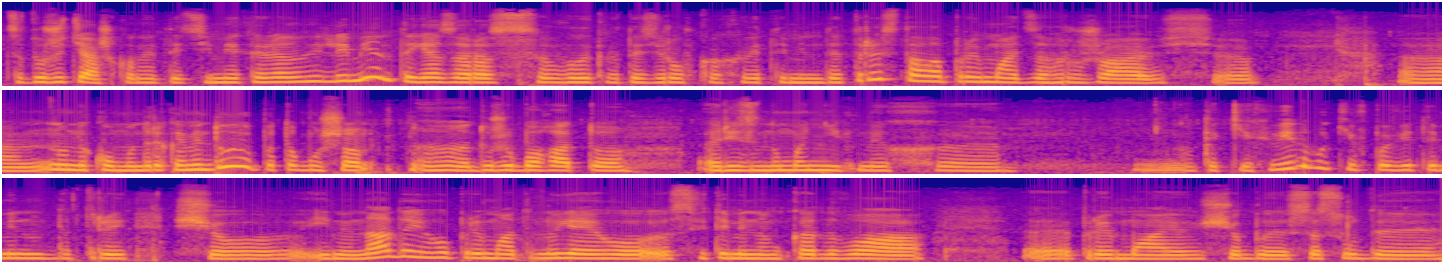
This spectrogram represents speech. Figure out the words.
це дуже тяжко знайти ці мікроелементи. Я зараз в великих дозіровках вітамін Д3 стала приймати, загружаюсь. Е, е, Ну, нікому не рекомендую, тому що е, дуже багато різноманітних таких відгуків по вітаміну Д3, що і не треба його приймати. Ну, я його з вітаміном К2 е, приймаю, щоб сосуди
